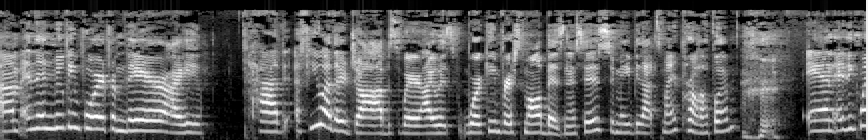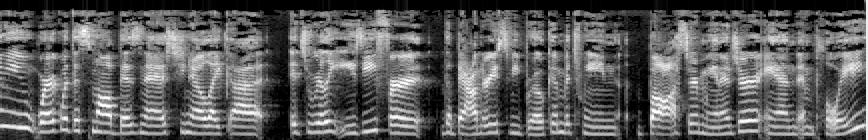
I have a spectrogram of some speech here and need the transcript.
Um, and then moving forward from there, I had a few other jobs where I was working for small businesses, so maybe that's my problem. and I think when you work with a small business, you know, like uh, it's really easy for the boundaries to be broken between boss or manager and employee.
